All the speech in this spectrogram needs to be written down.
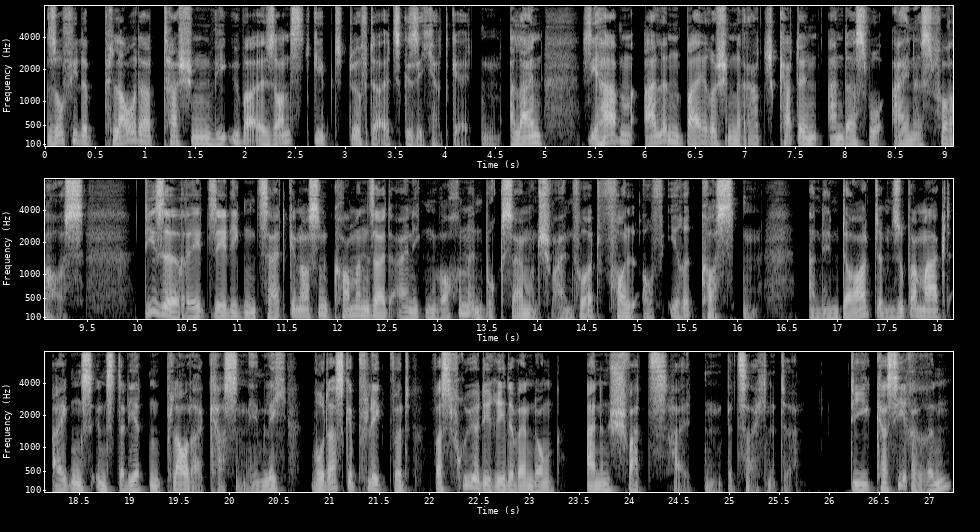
so viele Plaudertaschen wie überall sonst gibt, dürfte als gesichert gelten. Allein sie haben allen bayerischen Ratschkatteln anderswo eines voraus. Diese redseligen Zeitgenossen kommen seit einigen Wochen in Buxheim und Schweinfurt voll auf ihre Kosten. An den dort im Supermarkt eigens installierten Plauderkassen nämlich, wo das gepflegt wird, was früher die Redewendung einen Schwatz halten bezeichnete. Die Kassiererin,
